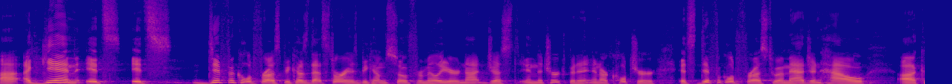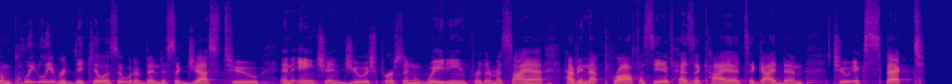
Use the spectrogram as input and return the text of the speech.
Uh, again, it's, it's difficult for us because that story has become so familiar, not just in the church, but in, in our culture. It's difficult for us to imagine how uh, completely ridiculous it would have been to suggest to an ancient Jewish person waiting for their Messiah, having that prophecy of Hezekiah to guide them, to expect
